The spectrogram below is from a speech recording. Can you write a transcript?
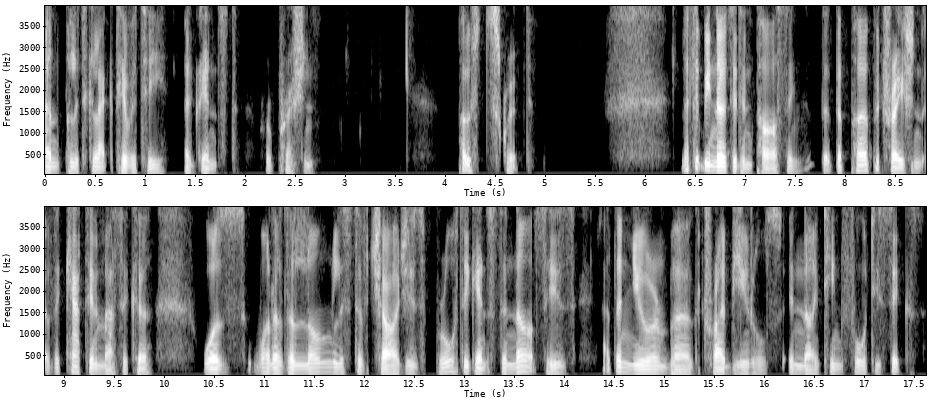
and political activity against repression. Postscript Let it be noted in passing that the perpetration of the Katyn massacre was one of the long list of charges brought against the Nazis at the Nuremberg tribunals in 1946.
